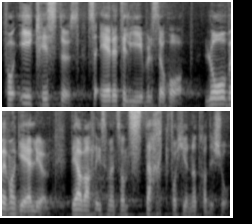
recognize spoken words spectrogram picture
For i Kristus så er det tilgivelse og håp. Lov og evangelium. Det har vært liksom en sånn sterk forkynnertradisjon.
